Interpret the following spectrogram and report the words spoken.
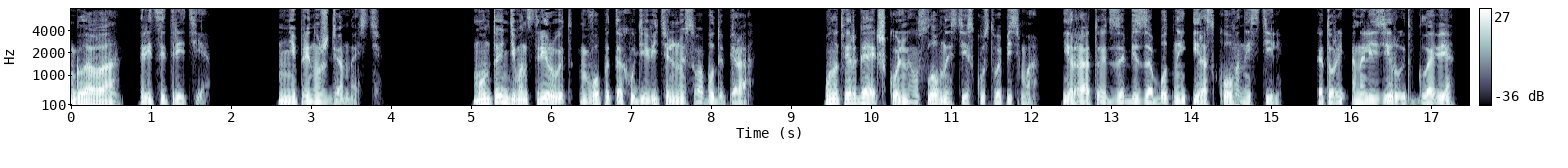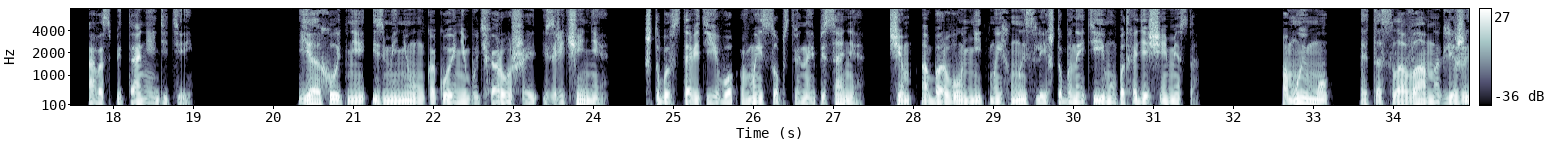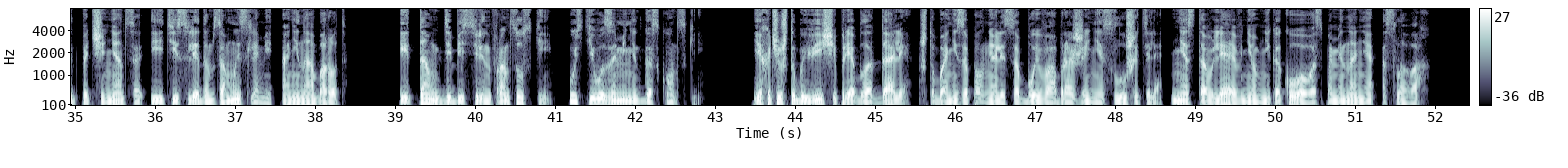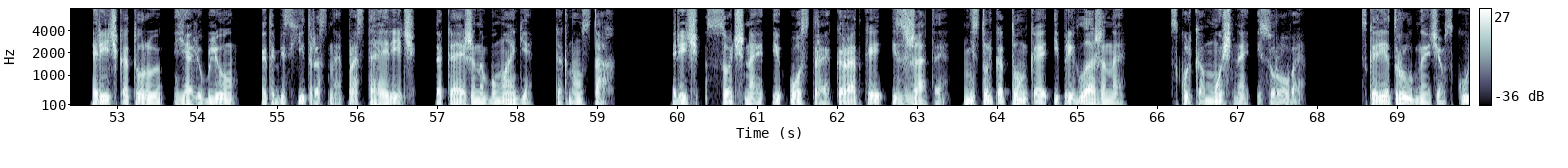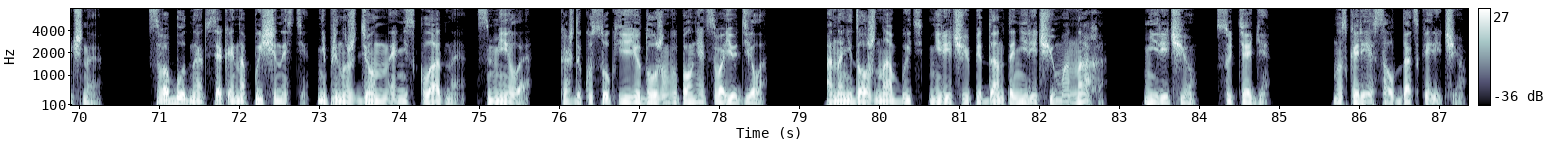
Глава 33. Непринужденность. Монтень демонстрирует в опытах удивительную свободу пера. Он отвергает школьные условности искусства письма и ратует за беззаботный и раскованный стиль, который анализирует в главе о воспитании детей. Я охотнее изменю какое-нибудь хорошее изречение, чтобы вставить его в мои собственные писания, чем оборву нить моих мыслей, чтобы найти ему подходящее место. По-моему, это словам надлежит подчиняться и идти следом за мыслями, а не наоборот. И там, где бессилен французский, пусть его заменит гасконский. Я хочу, чтобы вещи преобладали, чтобы они заполняли собой воображение слушателя, не оставляя в нем никакого воспоминания о словах. Речь, которую я люблю, это бесхитростная, простая речь, такая же на бумаге, как на устах. Речь сочная и острая, краткая и сжатая, не столько тонкая и приглаженная, сколько мощная и суровая. Скорее трудная, чем скучная. Свободная от всякой напыщенности, непринужденная, нескладная, смелая. Каждый кусок ее должен выполнять свое дело. Она не должна быть ни речью педанта, ни речью монаха, ни речью сутяги но скорее солдатской речью,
